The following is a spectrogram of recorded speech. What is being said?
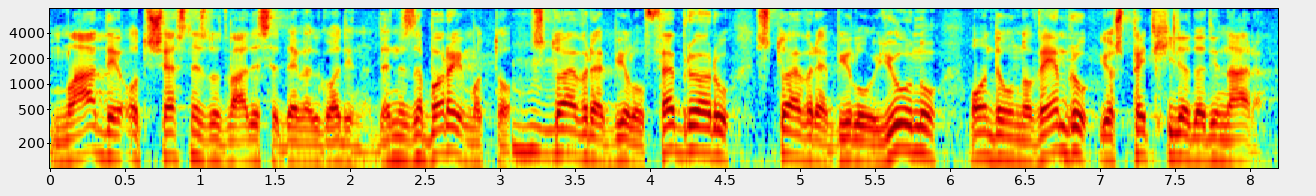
mlade od 16 do 29 godina. Da ne zaboravimo to. 100 evra je bilo u februaru, 100 evra je bilo u junu, onda u novembru još 5000 dinara.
